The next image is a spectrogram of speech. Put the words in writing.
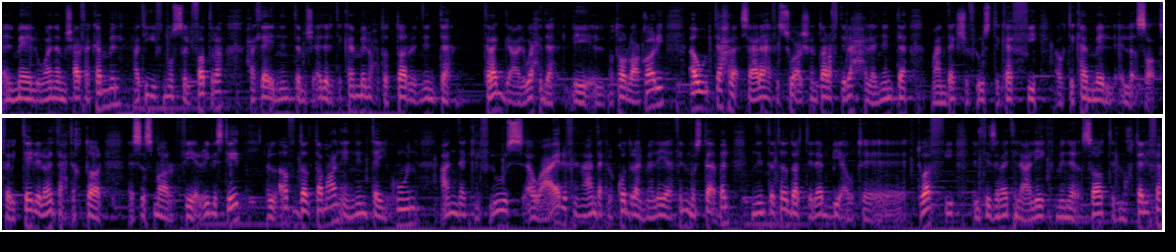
المال وأنا مش عارف أكمل هتيجي في نص الفترة هتلاقي إن أنت مش قادر تكمل وهتضطر إن أنت ترجع الوحدة للمطور العقاري أو تحرق سعرها في السوق عشان تعرف تبيعها لأن أنت ما عندكش فلوس تكفي أو تكمل الأقساط. فبالتالي لو أنت هتختار استثمار في الريل استيت الأفضل طبعا أن أنت يكون عندك الفلوس أو عارف أن عندك القدرة المالية في المستقبل أن أنت تقدر تلبي أو توفي الالتزامات اللي عليك من الأقساط المختلفة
